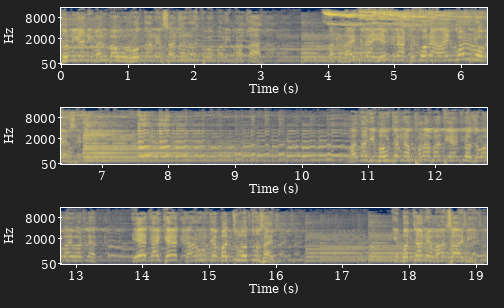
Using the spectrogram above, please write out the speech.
દુનિયાની માનપા હું રોતા ને સાના રાખવા વાળી માતા અને રાતના એકના ટકોરે આ કોણ રોવે છે. માતાજી બહુજનના ફળામાંથી આટલો જવાબ આવ્યો એટલે એક આંખે કાણું જે બચ્ચું હતું સાહેબ એ બચ્ચાને વાંસા આવી.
